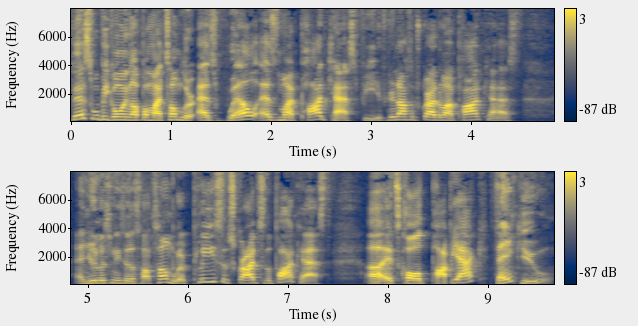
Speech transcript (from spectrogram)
This will be going up on my Tumblr as well as my podcast feed. If you're not subscribed to my podcast and you're listening to this on Tumblr, please subscribe to the podcast. Uh, it's called Pop Yak. Thank you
